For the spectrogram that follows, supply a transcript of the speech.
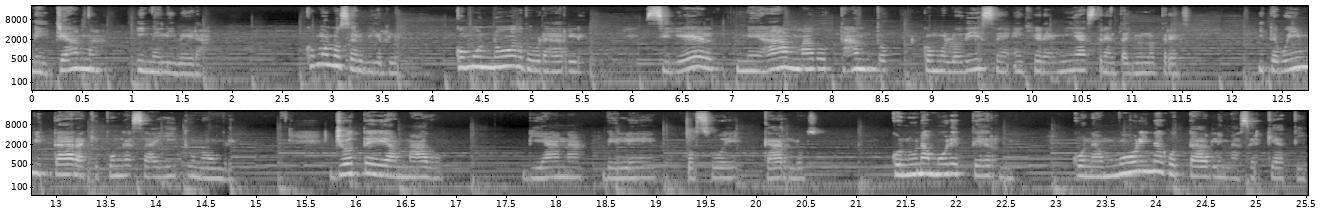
me llama y me libera. ¿Cómo no servirle? ¿Cómo no adorarle? Si Él me ha amado tanto como lo dice en Jeremías 31.3. Y te voy a invitar a que pongas ahí tu nombre. Yo te he amado, Viana, Belén, Josué, Carlos, con un amor eterno con amor inagotable me acerqué a ti.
